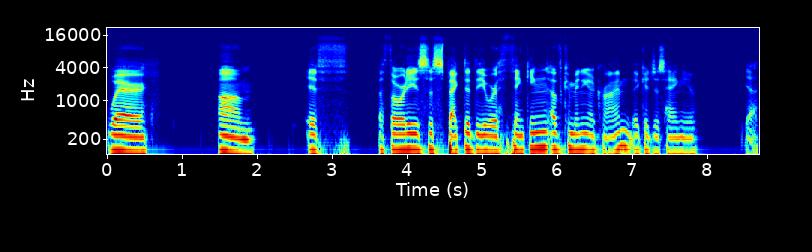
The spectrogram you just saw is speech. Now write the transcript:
Where, um, if authorities suspected that you were thinking of committing a crime, they could just hang you. Yeah.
